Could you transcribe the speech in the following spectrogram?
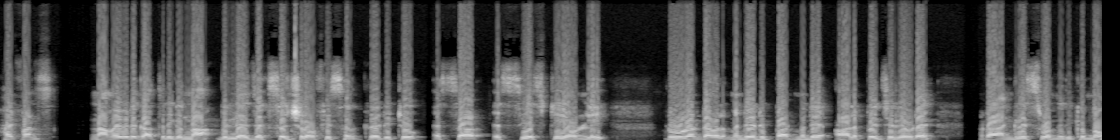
ഹൈ ഫ്രണ്ട്സ് നാം ഇവിടെ കാത്തിരിക്കുന്ന village extension officer credit two S R S C S T only rural development department Alappuzha ജില്ലയുടെ റാങ്ക് ലിസ്റ്റ് വന്നിരിക്കുന്നു.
